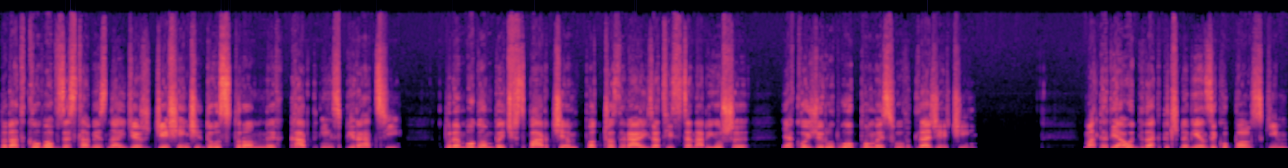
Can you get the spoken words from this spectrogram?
Dodatkowo w zestawie znajdziesz 10 dwustronnych kart inspiracji, które mogą być wsparciem podczas realizacji scenariuszy jako źródło pomysłów dla dzieci. Materiały dydaktyczne w języku polskim,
